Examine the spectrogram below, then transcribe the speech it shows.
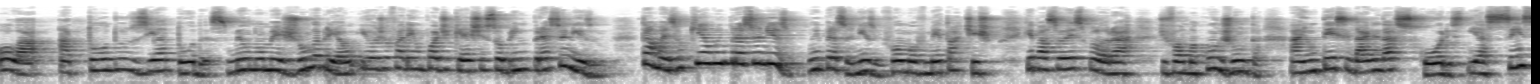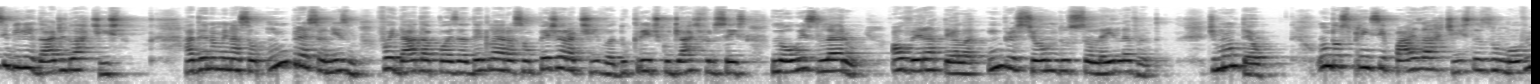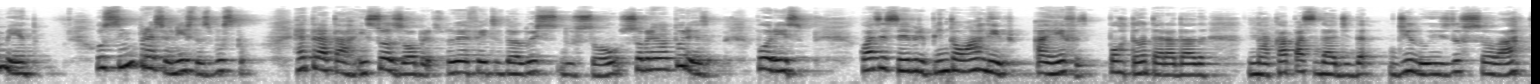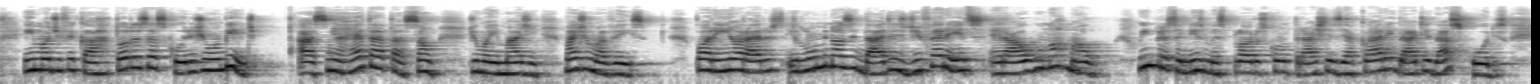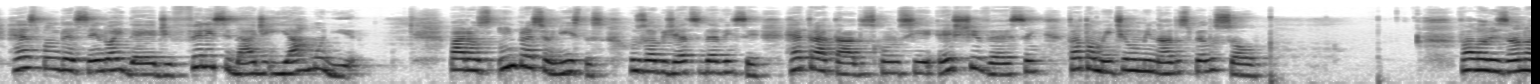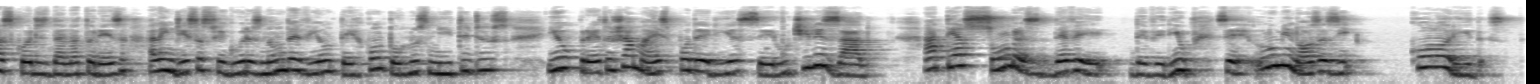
Olá a todos e a todas. Meu nome é João Gabriel e hoje eu farei um podcast sobre impressionismo. Tá, mas o que é o impressionismo? O impressionismo foi um movimento artístico que passou a explorar de forma conjunta a intensidade das cores e a sensibilidade do artista. A denominação impressionismo foi dada após a declaração pejorativa do crítico de arte francês Louis Leroux ao ver a tela Impression du Soleil Levant de Montel um dos principais artistas do movimento. Os impressionistas buscam retratar em suas obras os efeitos da luz do sol sobre a natureza. Por isso, quase sempre pintam ao ar livre. A ênfase, portanto, era dada na capacidade de luz do solar em modificar todas as cores de um ambiente. Assim, a retratação de uma imagem mais de uma vez porém em horários e luminosidades diferentes, era algo normal. O impressionismo explora os contrastes e a claridade das cores, resplandecendo a ideia de felicidade e harmonia. Para os impressionistas, os objetos devem ser retratados como se estivessem totalmente iluminados pelo sol valorizando as cores da natureza. Além disso, as figuras não deviam ter contornos nítidos e o preto jamais poderia ser utilizado. Até as sombras deve, deveriam ser luminosas e coloridas.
